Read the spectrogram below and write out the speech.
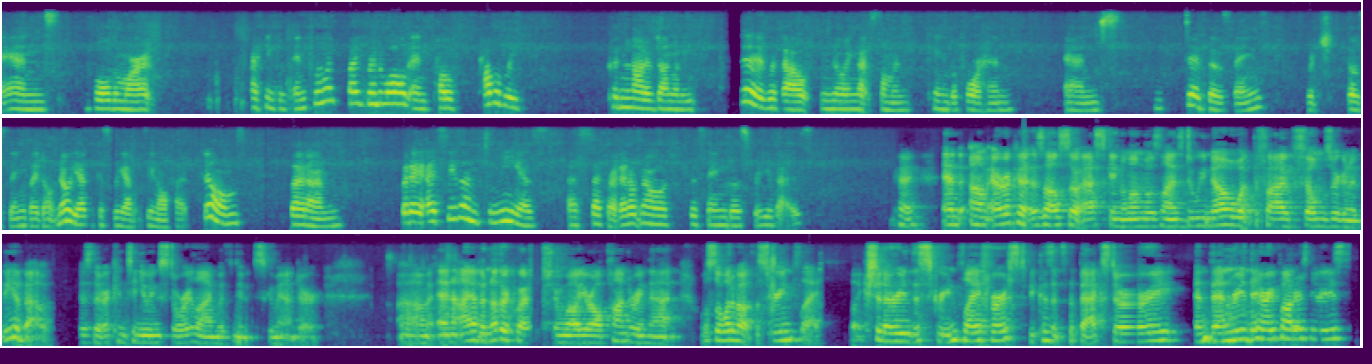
and Voldemort, I think, was influenced by Grindelwald, and pro- probably could not have done what he did without knowing that someone came before him and did those things. Which those things I don't know yet because we haven't seen all five films, but um, but I, I see them to me as as separate. I don't know if the same goes for you guys. Okay. And um, Erica is also asking along those lines do we know what the five films are going to be about? Is there a continuing storyline with Newt Scamander? Um, and I have another question while you're all pondering that. Well, so what about the screenplay? Like, should I read the screenplay first because it's the backstory and then read the Harry Potter series?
